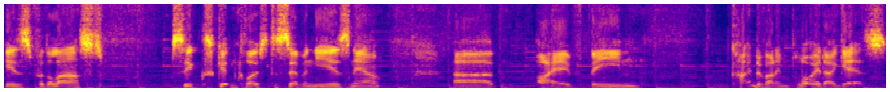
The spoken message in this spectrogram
is for the last six getting close to seven years now uh, i've been kind of unemployed i guess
